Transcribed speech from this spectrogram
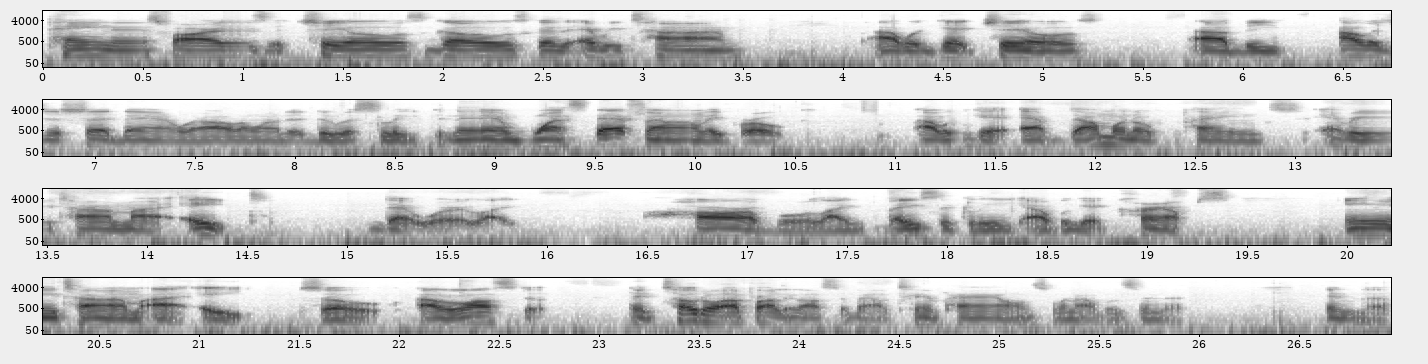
pain as far as the chills goes because every time I would get chills. I'd be I would just shut down where all I wanted to do was sleep. And then once that finally broke, I would get abdominal pains every time I ate that were like horrible. Like basically I would get cramps anytime I ate. So I lost. In total I probably lost about ten pounds when I was in the in the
